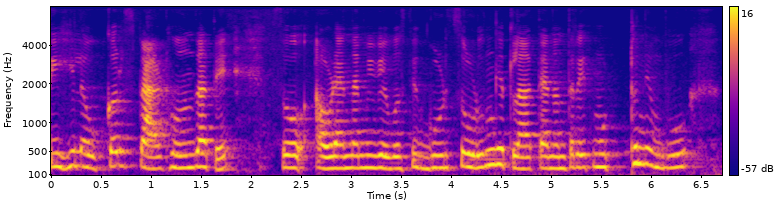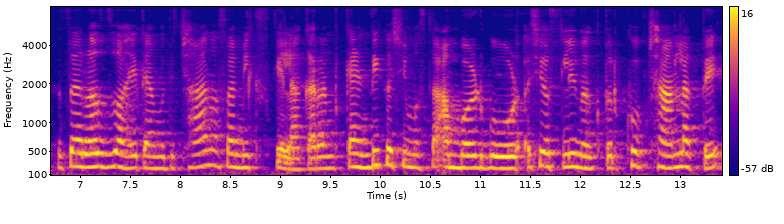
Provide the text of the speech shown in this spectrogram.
तीही लवकर स्टार्ट होऊन जाते. सो आवड्यांना मी व्यवस्थित गूळ चोडून घेतला. त्यानंतर एक मोठं त्याचा रस जो आहे त्यामध्ये छान असा मिक्स केला. कारण कँडी कशी मस्त आंबट गोड अशी असली ना तर खूप छान लागते.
